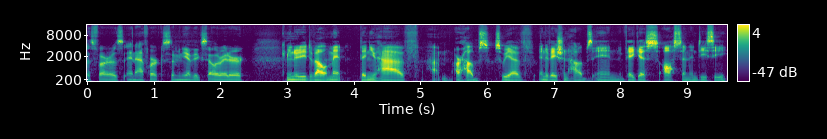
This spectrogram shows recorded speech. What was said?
as far as in AFWERX? I mean, you have the accelerator. community development. Then you have um, our hubs. So we have innovation hubs in Vegas, Austin, and DC.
